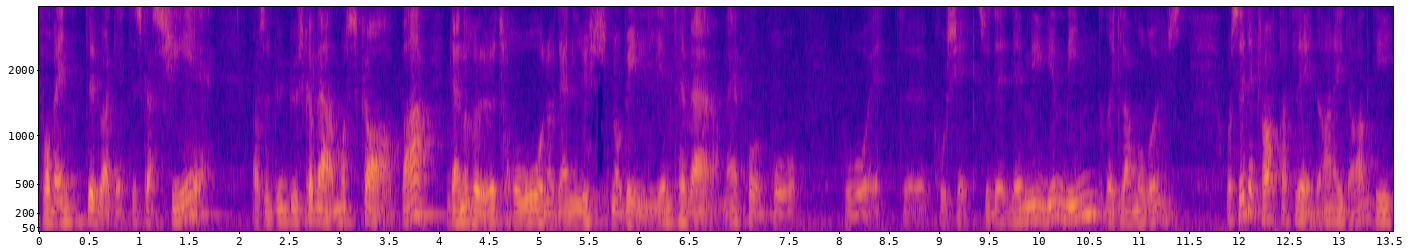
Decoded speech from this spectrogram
forventer du at dette skal skje. Altså, du, du skal være med å skape den røde tråden og den lysten og viljen til å være med på, på på et uh, prosjekt. Så det, det, er mye mindre glamorøst. Og så er det klart at lederne i dag de,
